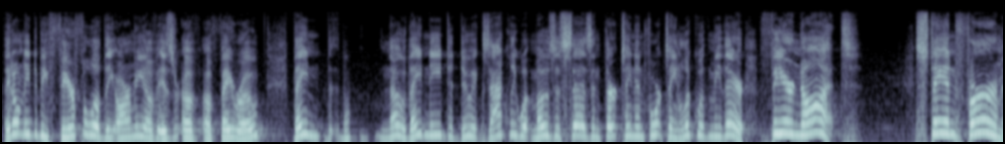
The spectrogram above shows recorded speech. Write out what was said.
They don't need to be fearful of the army of, Israel, of, of Pharaoh. They no, they need to do exactly what Moses says in 13 and 14. Look with me there. Fear not. Stand firm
